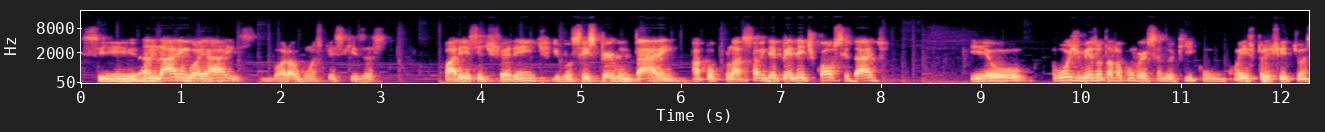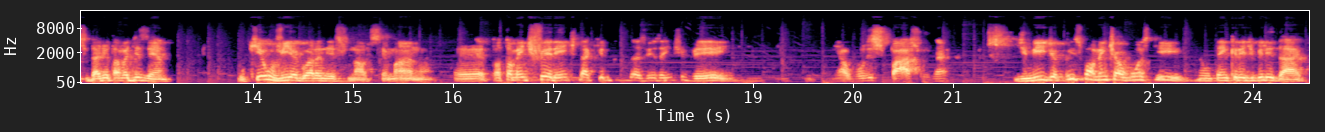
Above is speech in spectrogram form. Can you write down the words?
se andar em Goiás, embora algumas pesquisas pareça diferente, e vocês perguntarem à população, independente de qual cidade, eu hoje mesmo eu estava conversando aqui com, com ex-prefeito de uma cidade, eu estava dizendo, o que eu vi agora nesse final de semana é totalmente diferente daquilo que muitas vezes a gente vê em, em alguns espaços, né, de mídia, principalmente algumas que não têm credibilidade.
